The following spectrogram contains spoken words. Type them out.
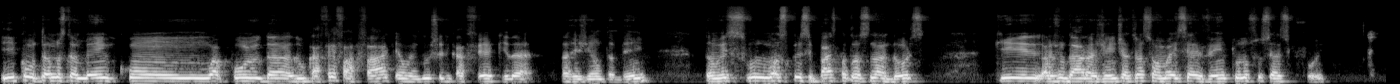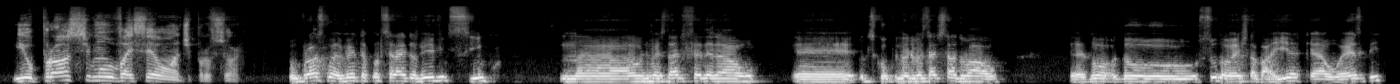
E contamos também com o apoio da, do Café Fafá, que é uma indústria de café aqui da, da região também. Então, esses foram os nossos principais patrocinadores que ajudaram a gente a transformar esse evento no sucesso que foi. E o próximo vai ser onde, professor? O próximo evento acontecerá em 2025, na Universidade Federal, é, desculpe, na Universidade Estadual é, do, do Sudoeste da Bahia, que é a UESB,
